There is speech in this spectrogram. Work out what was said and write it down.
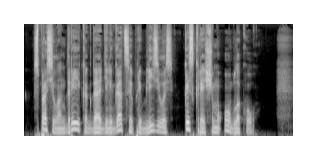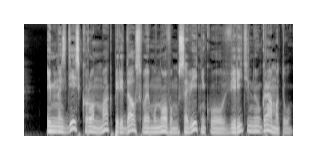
— спросил Андрей, когда делегация приблизилась к искрящему облаку. Именно здесь Крон-маг передал своему новому советнику верительную грамоту,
